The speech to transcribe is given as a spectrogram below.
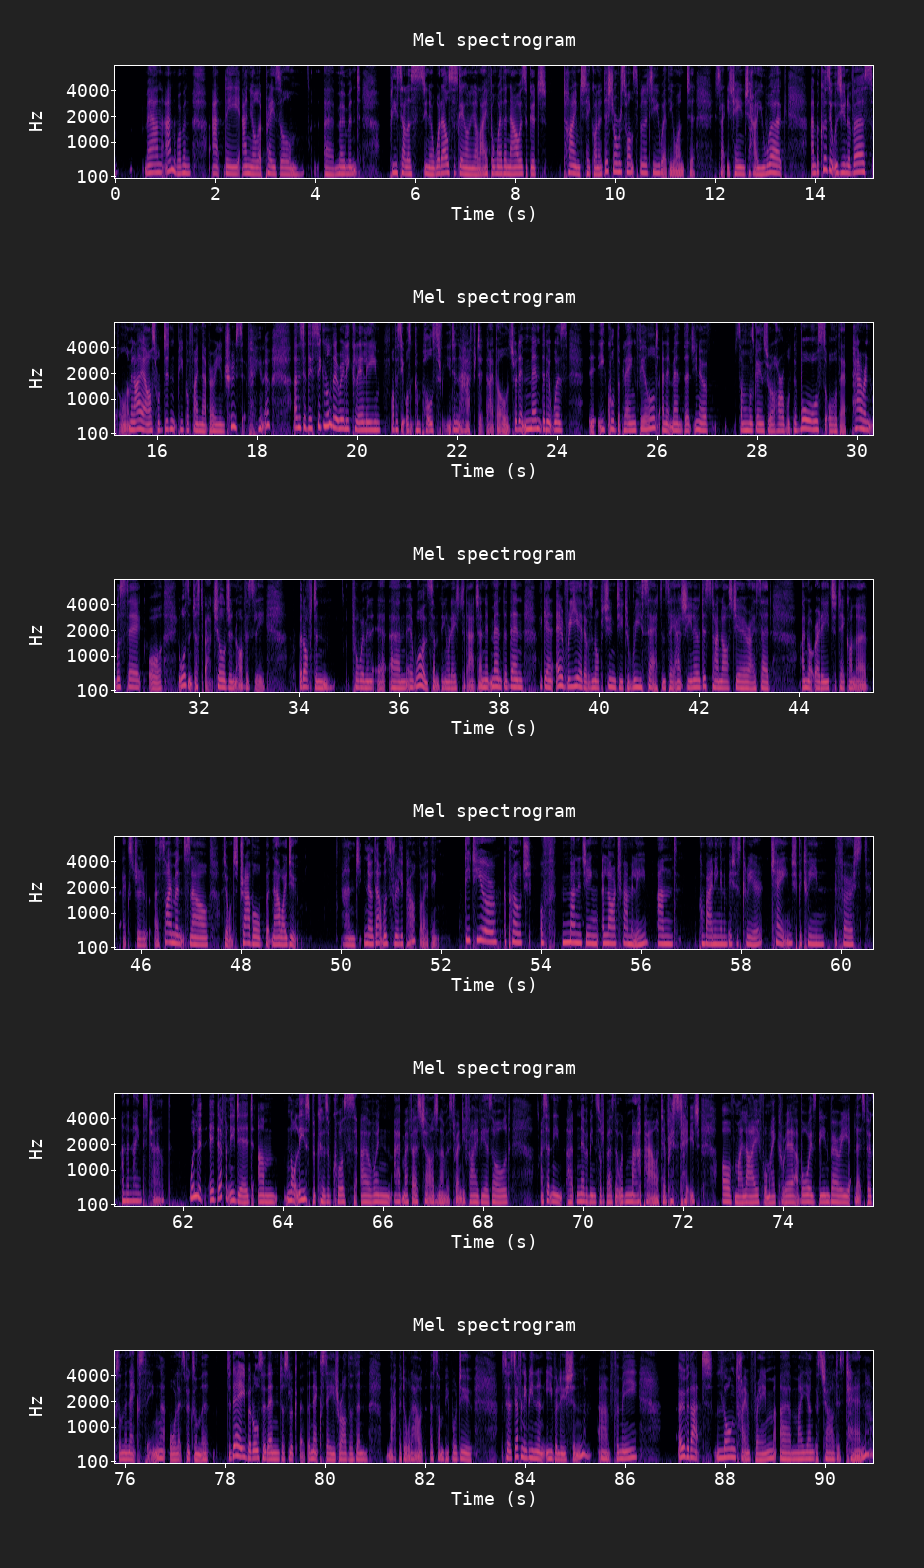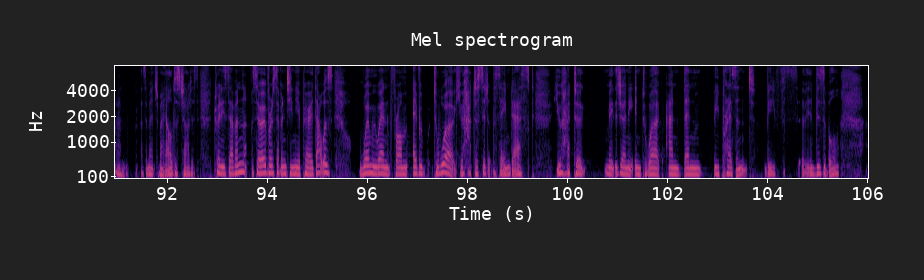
man and woman, at the annual appraisal uh, moment please tell us, you know, what else is going on in your life and whether now is a good time to take on additional responsibility, whether you want to slightly change how you work. And because it was universal, I mean, I asked, well, didn't people find that very intrusive, you know? And they said they signaled it really clearly. Obviously, it wasn't compulsory. You didn't have to divulge, but it meant that it was, it equaled the playing field. And it meant that, you know, if someone was going through a horrible divorce or their parent was sick or it wasn't just about children, obviously, but often for women, uh, um, it was something related to that. And it meant that then, again, every year there was an opportunity to reset and say, actually, you know, this time last year I said, I'm not ready to take on a extra assignments now. I don't want to travel, but now I do. And, you know, that was really powerful, I think. Did your approach of managing a large family and combining an ambitious career change between the first and the ninth child? Well, it, it definitely did. Um, not least because, of course, uh, when I had my first child and I was 25 years old, I certainly had never been the sort of person that would map out every stage of my life or my career. I've always been very, let's focus on the next thing or let's focus on the today, but also then just look at the next stage rather than map it all out as some people do. So it's definitely been an evolution uh, for me. Over that long time frame, um, my youngest child is 10, and as I mentioned, my eldest child is 27. So over a 17 year period, that was when we went from every to work. You had to sit at the same desk, you had to make the journey into work, and then be present, be visible,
